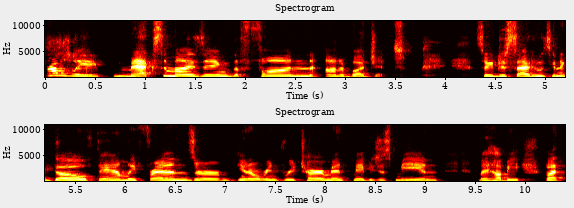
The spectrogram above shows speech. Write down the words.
Probably maximizing the fun on a budget. So you decide who's going to go, family, friends, or, you know, in retirement, maybe just me and my hubby. But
